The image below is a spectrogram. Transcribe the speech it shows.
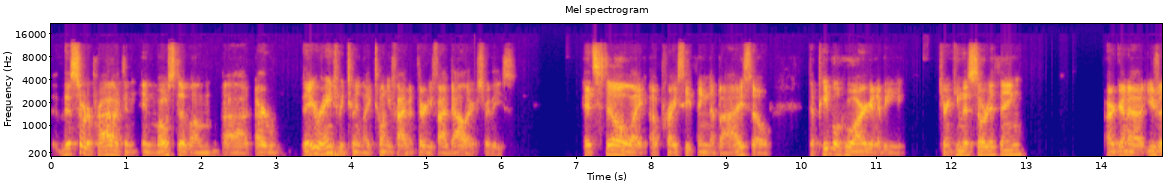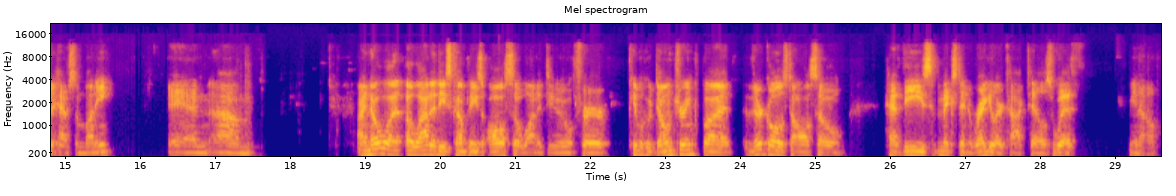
this sort of product and, and most of them uh, are they range between like twenty five and thirty five dollars for these. It's still like a pricey thing to buy. So the people who are going to be drinking this sort of thing are going to usually have some money, and um, I know what a lot of these companies also want to do for people who don't drink, but their goal is to also have these mixed in regular cocktails with, you know,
